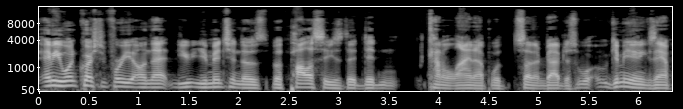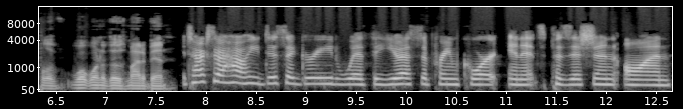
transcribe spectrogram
Amy, one question for you on that. You you mentioned those the policies that didn't kind of line up with Southern Baptists. W- give me an example of what one of those might have been. It talks about how he disagreed with the U.S. Supreme Court in its position on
